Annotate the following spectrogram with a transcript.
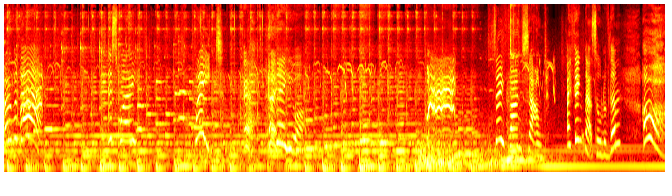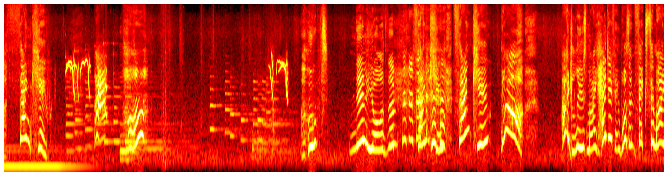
Over there! This way! Wait! Sound. I think that's all of them. Oh, thank you! Huh? Oops. Nearly all of them. Thank you, thank you! Oh, I'd lose my head if it wasn't fixed to my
